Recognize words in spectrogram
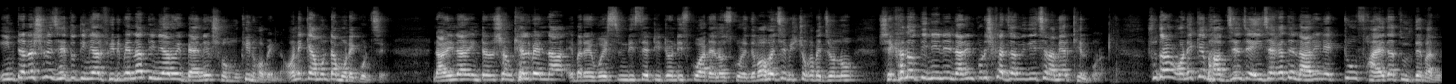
ইন্টারন্যাশনালে যেহেতু তিনি আর ফিরবেন না, তিনি আর ওই ব্যানের সম্মুখীন হবেন না। অনেকে এমনটা মনে করছে। নারিন আর ইন্টারন্যাশনাল খেলবেন না। এবারে ওয়েস্ট ইন্ডিজের টি টোয়েন্টি স্কোয়াড অ্যানাউন্স করে দেওয়া হয়েছে বিশ্বকাপের জন্য। সেখানেও তিনি নারিন পরিষ্কার জানিয়ে দিয়েছেন, আমি আর খেলব না। সুতরাং অনেকে ভাবছেন যে এই জায়গাতে নারিন একটু ফায়দা তুলতে পারেন।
